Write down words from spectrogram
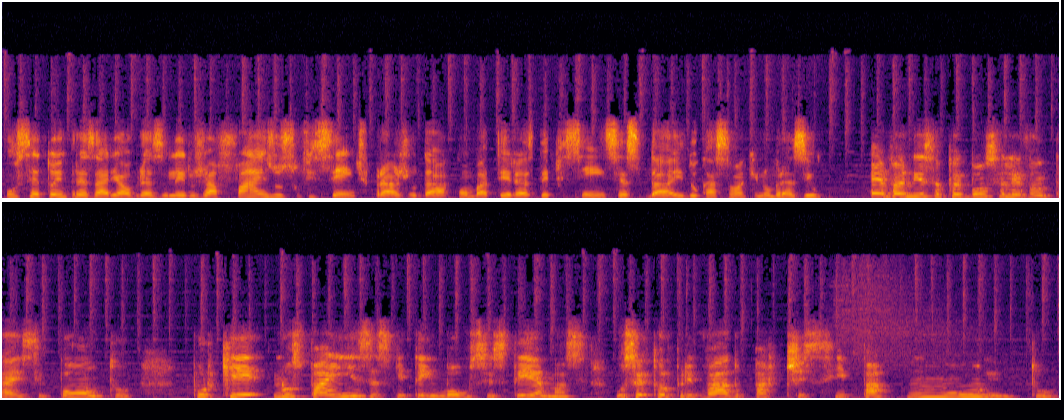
O setor empresarial brasileiro já faz o suficiente para ajudar a combater as deficiências da educação aqui no Brasil? É, Vanessa, foi bom você levantar esse ponto, porque nos países que têm bons sistemas, o setor privado participa muito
